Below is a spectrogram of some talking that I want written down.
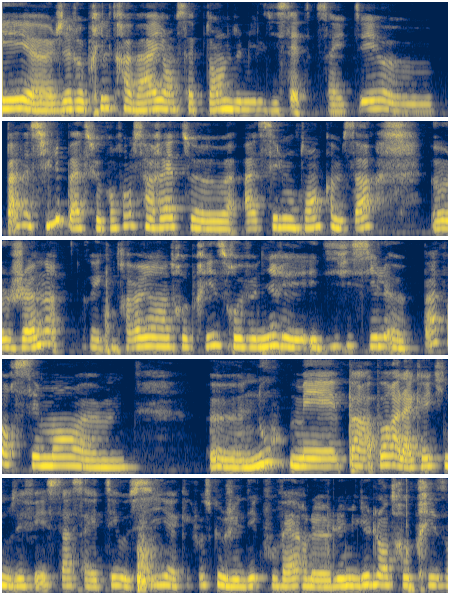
Et euh, j'ai repris le travail en septembre 2017. Ça a été euh, pas facile parce que quand on s'arrête euh, assez longtemps comme ça, jeune, et qu'on travaille en entreprise, revenir est, difficile. pas forcément nous, mais par rapport à l'accueil qui nous est fait. Ça, ça a été aussi quelque chose que j'ai découvert, le, milieu de l'entreprise.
